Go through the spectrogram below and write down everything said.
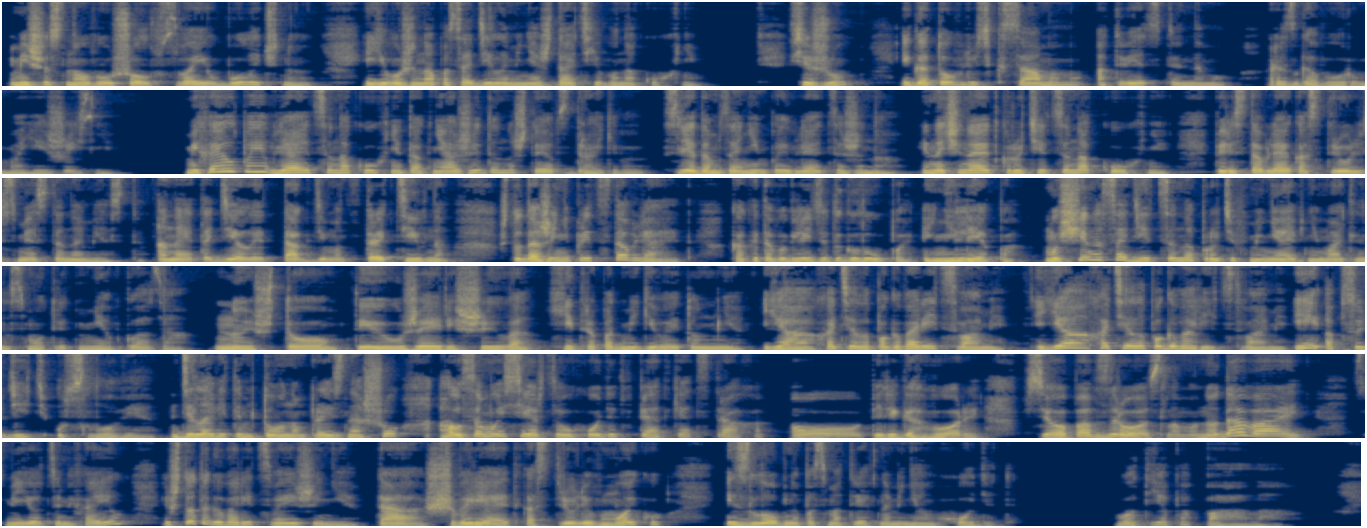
Миша снова ушел в свою булочную, и его жена посадила меня ждать его на кухне. Сижу и готовлюсь к самому ответственному разговору в моей жизни. Михаил появляется на кухне так неожиданно, что я вздрагиваю. Следом за ним появляется жена и начинает крутиться на кухне, переставляя кастрюли с места на место. Она это делает так демонстративно, что даже не представляет, как это выглядит глупо и нелепо. Мужчина садится напротив меня и внимательно смотрит мне в глаза. «Ну и что? Ты уже решила?» – хитро подмигивает он мне. «Я хотела поговорить с вами. Я хотела поговорить с вами и обсудить условия». Деловитым тоном произношу, а у самой сердце уходит в пятки от страха. «О, переговоры. Все по-взрослому. Ну давай!» Смеется Михаил и что-то говорит своей жене. Та швыряет кастрюлю в мойку и, злобно посмотрев на меня, уходит. Вот я попала.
